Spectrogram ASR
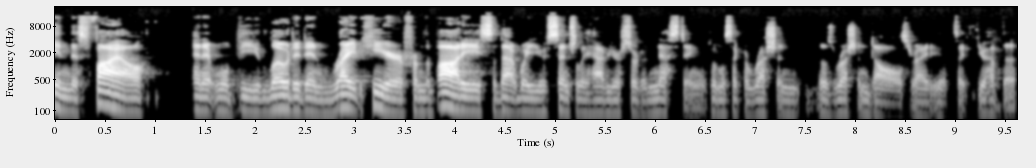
in this file, and it will be loaded in right here from the body. So that way you essentially have your sort of nesting. It's almost like a Russian, those Russian dolls, right? It's like you have the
